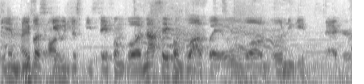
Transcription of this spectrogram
Yeah, nice plus K would just be safe on, well, not safe on block, but it will, um, negate the dagger.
